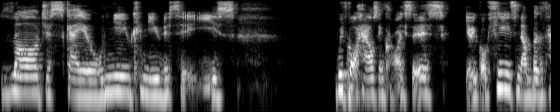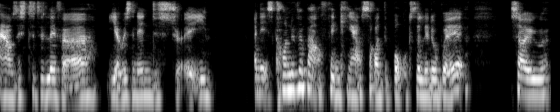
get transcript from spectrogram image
larger scale new communities. We've got a housing crisis. You know, we've got huge numbers of houses to deliver. You know, as an industry, and it's kind of about thinking outside the box a little bit. So,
